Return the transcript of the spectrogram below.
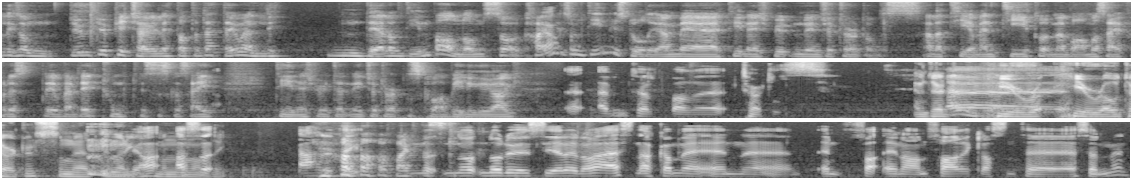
liksom Du, du pitcha jo litt at dette er jo en liten del av din barndom, så hva er Ja. liksom din historie med Teenage Mutant Ninja Turtles? Eller TMNT, tror jeg vi bare må si, for det blir veldig tungt hvis jeg skal si Teenage Mutant Ninja Turtles hver bidige gang. Uh, Eventuelt bare Turtles. Eventuelt Hero, Hero Turtles, som det heter i Norge. Ja, men altså- tenkt Når, når du sier det nå Jeg snakka med en, eh, en, fa, en annen far i klassen til sønnen min.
